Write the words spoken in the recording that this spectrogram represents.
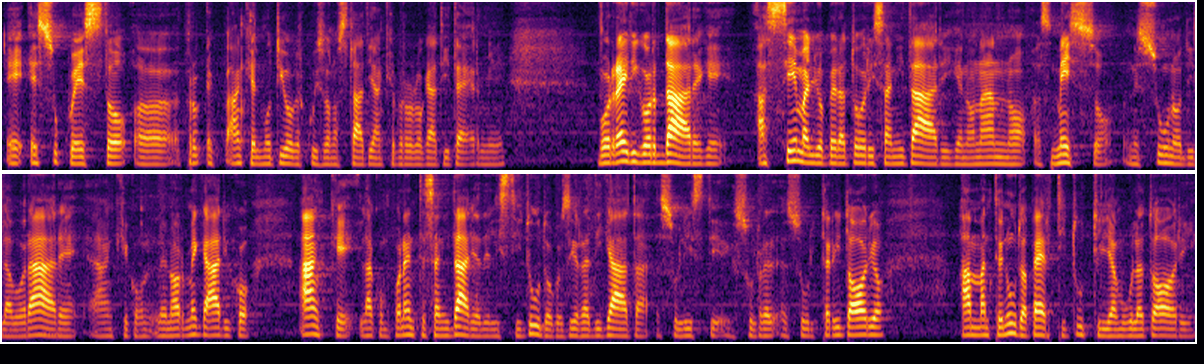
e, e su questo eh, è anche il motivo per cui sono stati anche prorogati i termini. Vorrei ricordare che assieme agli operatori sanitari che non hanno smesso nessuno di lavorare anche con l'enorme carico, anche la componente sanitaria dell'istituto così radicata sul, sul territorio ha mantenuto aperti tutti gli ambulatori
